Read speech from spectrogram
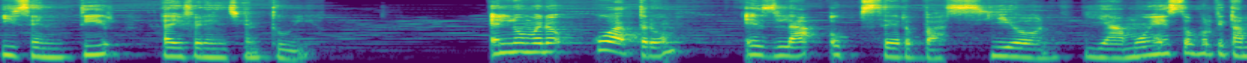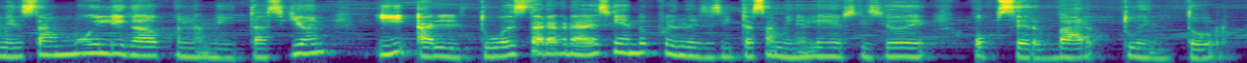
y sentir la diferencia en tu vida. El número cuatro es la observación. Y amo esto porque también está muy ligado con la meditación y al tú estar agradeciendo, pues necesitas también el ejercicio de observar tu entorno.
